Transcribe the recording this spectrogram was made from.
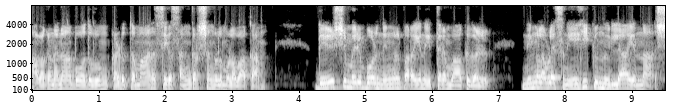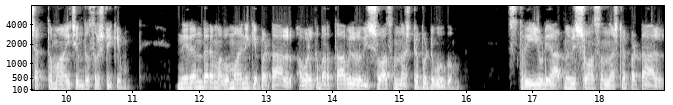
അവഗണനാബോധവും കടുത്ത മാനസിക സംഘർഷങ്ങളും ഉളവാക്കാം. ദേഷ്യം വരുമ്പോൾ നിങ്ങൾ പറയുന്ന ഇത്തരം വാക്കുകൾ നിങ്ങൾ അവളെ സ്നേഹിക്കുന്നില്ല എന്ന ശക്തമായ ചിന്ത സൃഷ്ടിക്കും. നിരന്തരം അപമാനിക്കപ്പെട്ടാൽ അവൾക്ക് ഭർത്താവിലുള്ള വിശ്വാസം നഷ്ടപ്പെട്ടു പോകും. സ്ത്രീയുടെ ആത്മവിശ്വാസം നഷ്ടപ്പെട്ടാൽ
